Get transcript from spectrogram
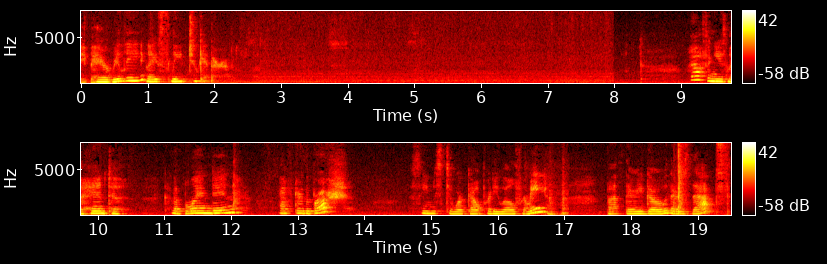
They pair really nicely together. I often use my hand to kind of blend in after the brush. Seems to work out pretty well for me. But there you go, there's that.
